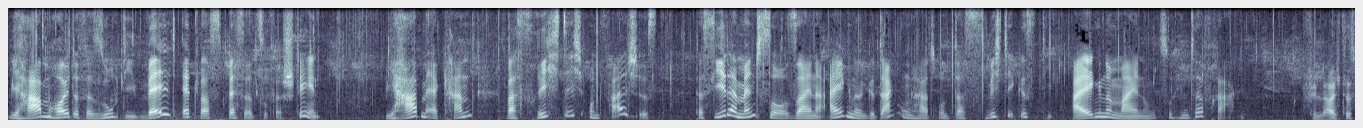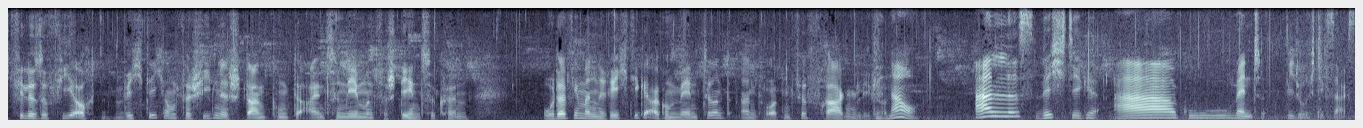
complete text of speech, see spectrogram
Wir haben heute versucht, die Welt etwas besser zu verstehen. Wir haben erkannt, was richtig und falsch ist. Dass jeder Mensch so seine eigenen Gedanken hat und dass wichtig ist, die eigene Meinung zu hinterfragen. Vielleicht ist Philosophie auch wichtig, um verschiedene Standpunkte einzunehmen und verstehen zu können. Oder wie man richtige Argumente und Antworten für Fragen liefert. Genau. Alles wichtige Argumente, wie du richtig sagst.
